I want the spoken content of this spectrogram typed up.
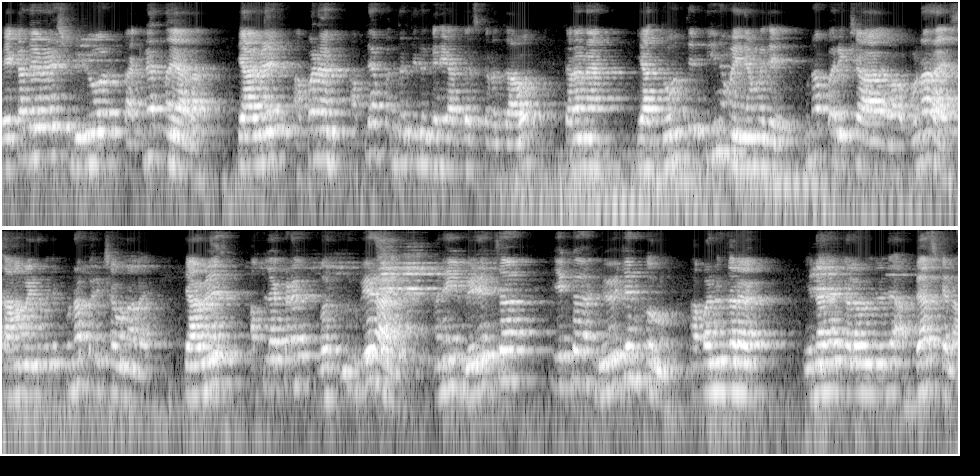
एखाद्या वेळेस व्हिडिओ टाकण्यात नाही आला त्यावेळेस आपण आपल्या पद्धतीने घरी अभ्यास करत जावं. कारण या दोन ते तीन महिन्यामध्ये पुन्हा परीक्षा होणार आहे. सहा महिन्यामध्ये पुन्हा परीक्षा होणार आहे. त्यावेळेस आपल्याकडे भरपूर वेळ आहे. आणि वेळेचं एक नियोजन करून आपण जर येणाऱ्या कालावधीमध्ये अभ्यास केला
